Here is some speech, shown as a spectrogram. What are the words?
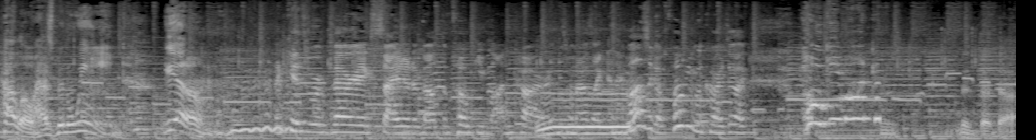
Hallow has been weaned. Get him. The kids were very excited about the Pokemon cards. When I was like, and well, it's like a Pokemon card. They're like, Pokemon? The, the, the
